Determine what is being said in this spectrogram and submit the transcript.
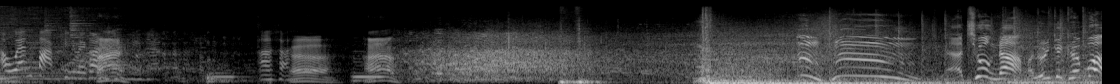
เอาแว่นฝากพี่ไว้ก่อนไปอะค่ะ เออ อ้าว ช่วงหน้ามาลุ้นกันครับว่า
